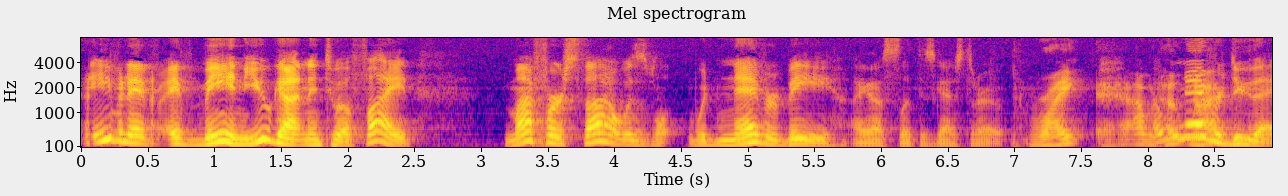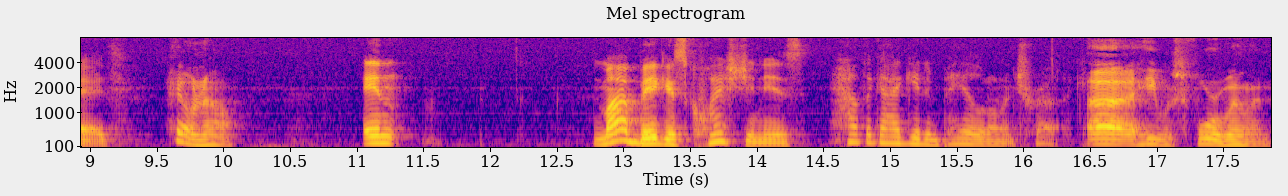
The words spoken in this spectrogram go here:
even if if me and you gotten into a fight, my first thought was would never be I gotta slit this guy's throat. right? I would, I would hope never not. do that. Hell no. And my biggest question is how the guy get impaled on a truck? Uh, he was four wheeling,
